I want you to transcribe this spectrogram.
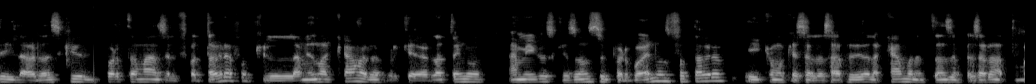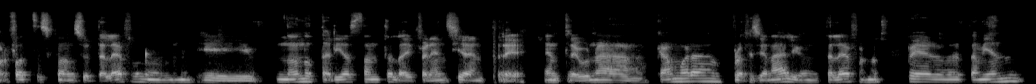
y la verdad es que importa más el fotógrafo que la misma cámara, porque de verdad tengo amigos que son súper buenos fotógrafos y como que se les ha pedido la cámara, entonces empezaron a tomar fotos con su teléfono y no notarías tanto la diferencia entre, entre una cámara profesional y un teléfono. pero también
